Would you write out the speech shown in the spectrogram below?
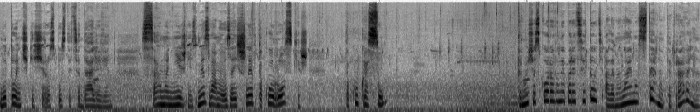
бутончики, ще розпуститься далі він. Сама ніжність. Ми з вами зайшли в таку розкіш, таку красу. Тому що скоро вони перецвітуть, але ми маємо встигнути, правильно?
